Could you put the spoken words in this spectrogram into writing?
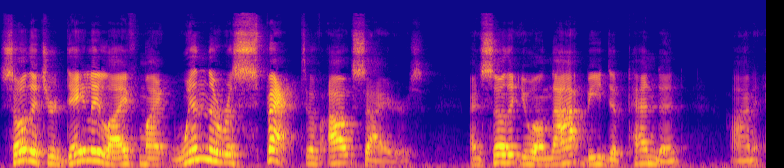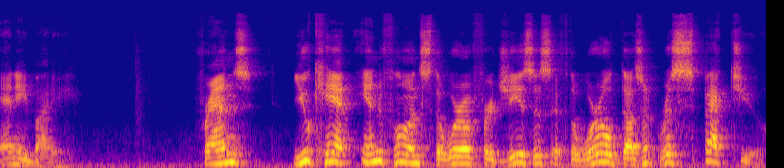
so that your daily life might win the respect of outsiders, and so that you will not be dependent on anybody. Friends, you can't influence the world for Jesus if the world doesn't respect you.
